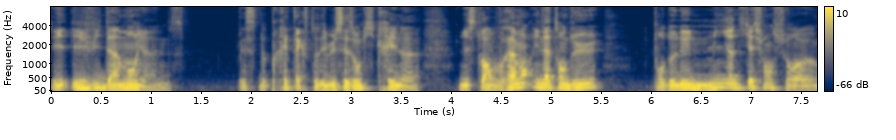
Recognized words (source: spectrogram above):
Et évidemment, il y a une espèce de prétexte au début de saison qui crée une, histoire vraiment inattendue pour donner une mini indication sur euh,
